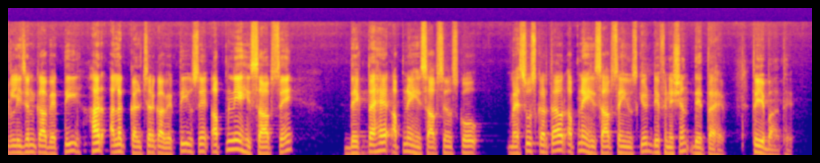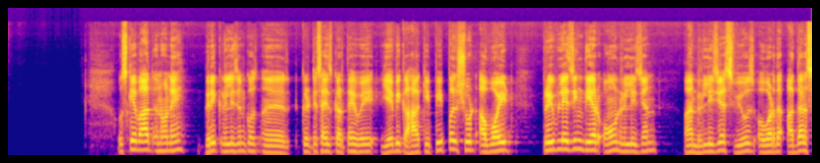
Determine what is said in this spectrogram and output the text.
रिलीजन का व्यक्ति, हर अलग कल्चर का व्यक्ति उसे अपने हिसाब से देखता है, अपने हिसाब से उसको महसूस करता है और अपने हिसाब से ही उसकी डिफिनेशन देता है। तो ये बात है। उसके बाद उन्होंने ग्रीक रिलीजन को क्रिटिसाइज करते हुए ये भी कहा कि people should avoid privileging their own religion and religious views over the others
